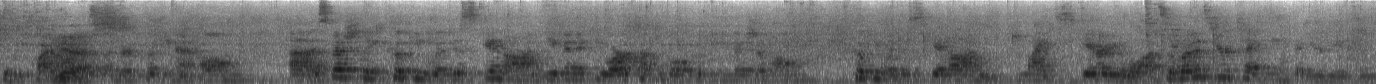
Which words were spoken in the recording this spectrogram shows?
to be quite Yes. honest, when they're cooking at home. Uh, especially cooking with the skin on, even if you are comfortable cooking fish at home, cooking with the skin on might scare you a lot. So what is your technique that you're using?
